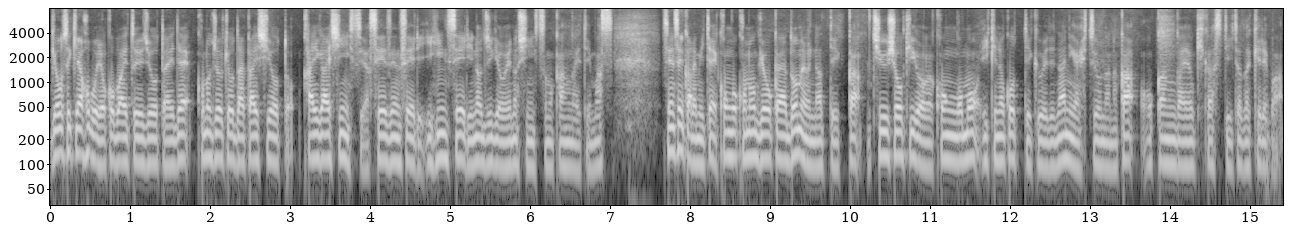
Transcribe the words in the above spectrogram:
業績はほぼ横ばいという状態で、この状況を打開しようと海外進出や生前整理、遺品整理の事業への進出も考えています。先生から見て今後この業界はどのようになっていくか中小企業が今後も生き残っていく上で何が必要なのかお考えを聞かせていただければ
